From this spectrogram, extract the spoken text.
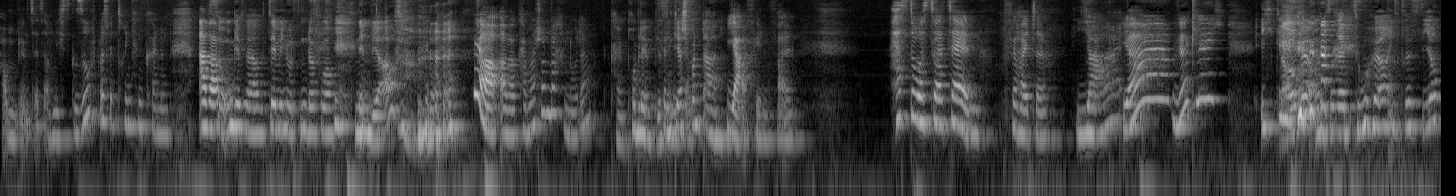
haben wir uns jetzt auch nichts gesucht, was wir trinken können. Aber So ungefähr zehn Minuten davor nehmen wir auf. ja, aber kann man schon machen, oder? Kein Problem, wir Finde sind ja auch. spontan. Ja, auf jeden Fall. Hast du was zu erzählen für heute? Ja, Ja, wirklich? ich glaube, unsere Zuhörer interessiert,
